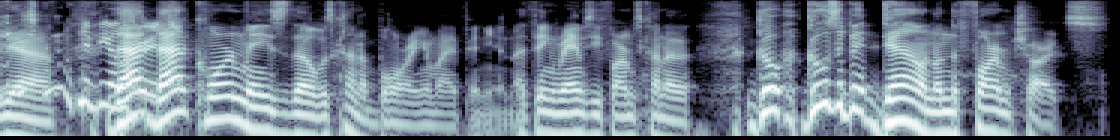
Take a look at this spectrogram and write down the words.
yeah. I'm gonna be on the That bridge. that corn maze though was kind of boring in my opinion. I think Ramsey Farms kind of go goes a bit down on the farm charts.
